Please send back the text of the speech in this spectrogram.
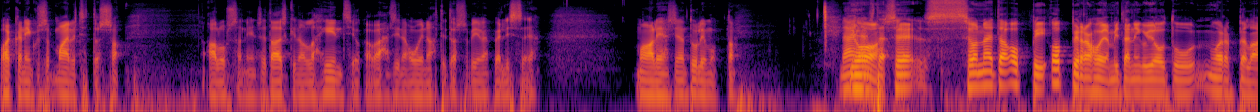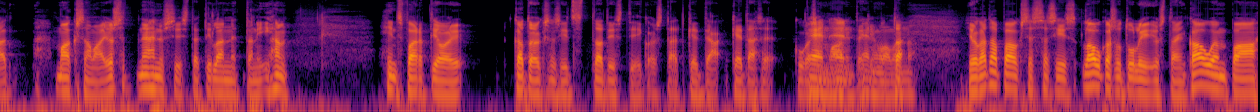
Vaikka niin kuin sä mainitsit tuossa alussa, niin se taiskin olla Hintz, joka vähän siinä uinahti tuossa viime pelissä ja maalihan siinä tuli, mutta näinhän Joo, sitä, se, se on näitä oppi, oppirahoja, mitä niin joutuu nuoret pelaajat maksamaan. Jos et nähnyt siis sitä tilannetta, niin ihan Hintz vartioi, katoiko siitä statistiikoista, että ketä, ketä se, kuka se en, maalin en, teki, en mutta huomannut. Joka tapauksessa siis laukaisu tuli jostain kauempaa,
